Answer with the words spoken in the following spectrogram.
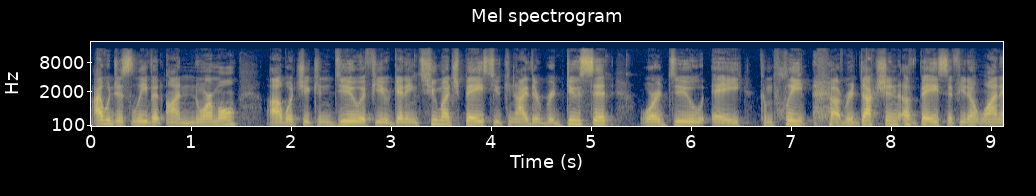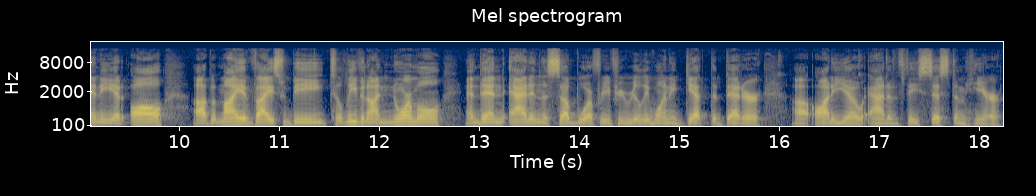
I would just leave it on normal. Uh, what you can do if you're getting too much bass, you can either reduce it or do a complete uh, reduction of bass if you don't want any at all. Uh, but my advice would be to leave it on normal and then add in the subwoofer if you really want to get the better uh, audio out of the system here.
